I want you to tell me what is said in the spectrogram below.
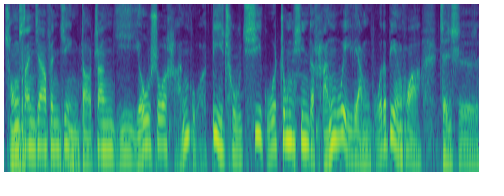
从三家分晋到张仪游说韩国，地处七国中心的韩魏两国的变化，正是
